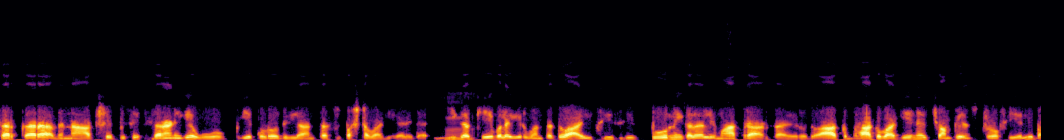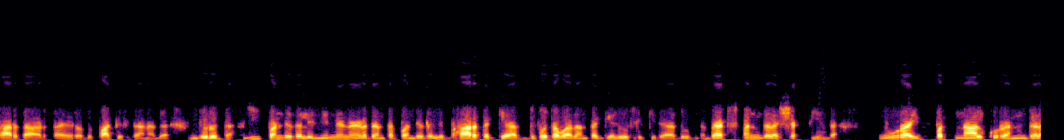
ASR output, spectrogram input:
ಸರ್ಕಾರ ಅದನ್ನ ಆಕ್ಷೇಪಿಸಿ ಸರಣಿಗೆ ಒಪ್ಪಿಗೆ ಕೊಡೋದಿಲ್ಲ ಅಂತ ಸ್ಪಷ್ಟವಾಗಿ ಹೇಳಿದೆ. ಈಗ ಕೇವಲ ಇರುವಂತದ್ದು ಐಸಿಸಿ ಟೂರ್ನಿಗಳಲ್ಲಿ ಮಾತ್ರ ಆಡ್ತಾ ಇರೋದು. ಆ ಭಾಗವಾಗಿಯೇ ಚಾಂಪಿಯನ್ಸ್ ಟ್ರೋಫಿಯಲ್ಲಿ ಭಾರತ ಆಡ್ತಾ ಇರೋದು ಪಾಕಿಸ್ತಾನದ ವಿರುದ್ಧ. ಈ ಪಂದ್ಯದಲ್ಲಿ ನಿನ್ನೆ ನಡೆದಂತ ಪಂದ್ಯದಲ್ಲಿ ಭಾರತಕ್ಕೆ ಅದ್ಭುತವಾದಂತ ಗೆಲುವು ಸಿಕ್ಕಿದೆ. ಅದು ಬ್ಯಾಟ್ಸ್ಮನ್ಗಳ ಶಕ್ತಿಯಿಂದ ನೂರ ಇಪ್ಪತ್ನಾಲ್ಕು ರನ್ಗಳ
